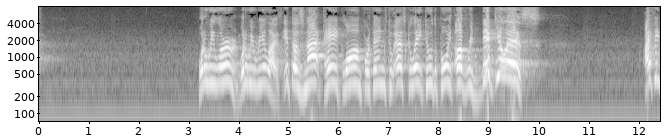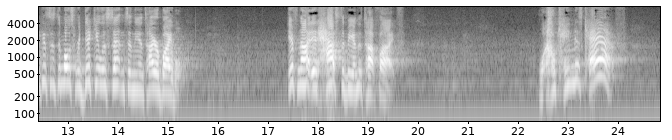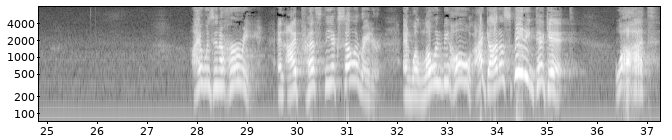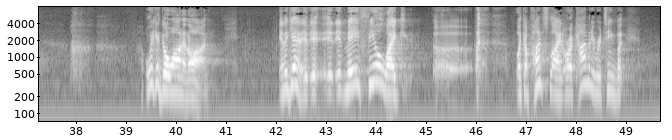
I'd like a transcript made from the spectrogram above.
What do we learn? What do we realize? It does not take long for things to escalate to the point of ridiculous. I think this is the most ridiculous sentence in the entire Bible. If not, it has to be in the top five. Well, how came this calf? I was in a hurry and I pressed the accelerator. And well, lo and behold, I got a speeding ticket. What? We could go on and on. And again, it, it, it may feel like, uh, like a punchline or a comedy routine, but,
